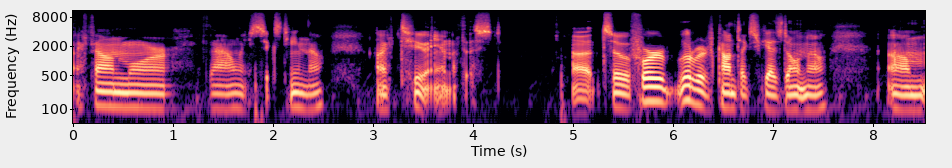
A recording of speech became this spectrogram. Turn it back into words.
I found 16 though. I have two amethyst. Uh, so for a little bit of context, if you guys don't know, um,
